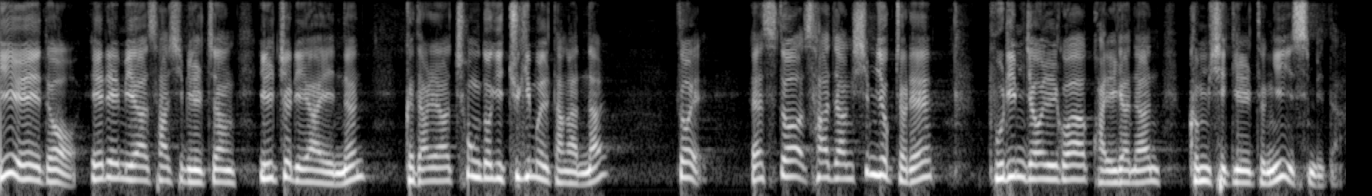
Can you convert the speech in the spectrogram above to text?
이 외에도 에레미야 41장 1절 이하에 있는 그다랴 총독이 죽임을 당한 날, 또 에스더 4장 16절에 불임절과 관련한 금식일 등이 있습니다.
